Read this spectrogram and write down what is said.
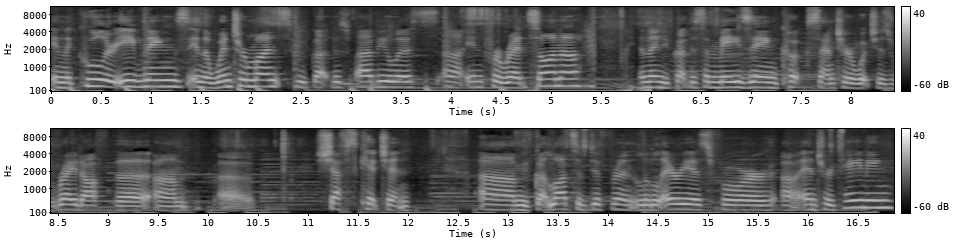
In the cooler evenings, in the winter months, we've got this fabulous uh, infrared sauna. And then you've got this amazing cook center, which is right off the um, uh, chef's kitchen. Um, you've got lots of different little areas for uh, entertaining.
